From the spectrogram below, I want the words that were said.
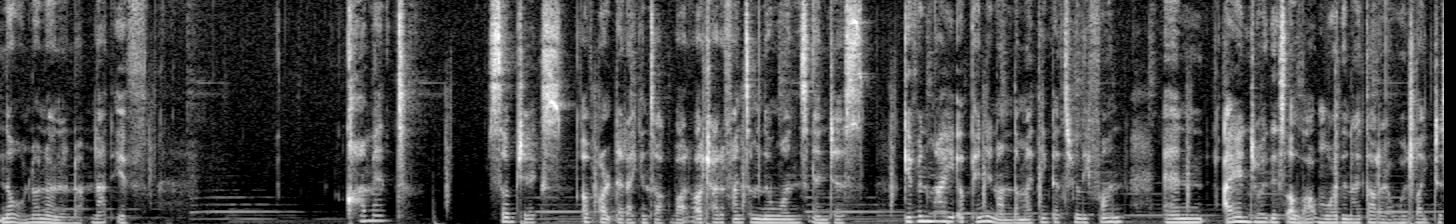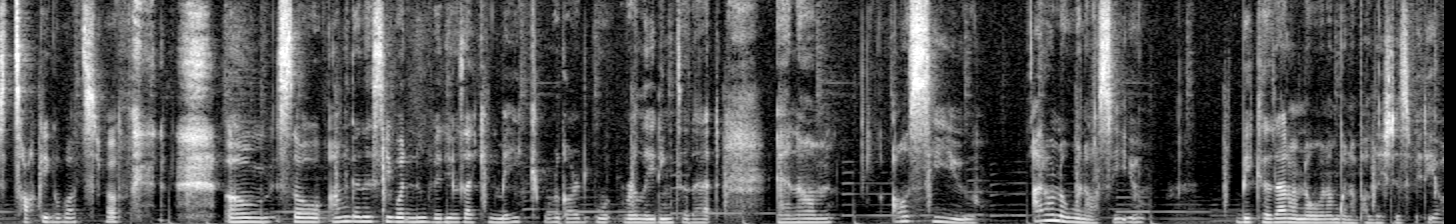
no no no no no not if comment subjects of art that I can talk about. I'll try to find some new ones and just give my opinion on them. I think that's really fun and I enjoy this a lot more than I thought I would, like just talking about stuff. um, so I'm gonna see what new videos I can make regard relating to that and um, I'll see you. I don't know when I'll see you because I don't know when I'm gonna publish this video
